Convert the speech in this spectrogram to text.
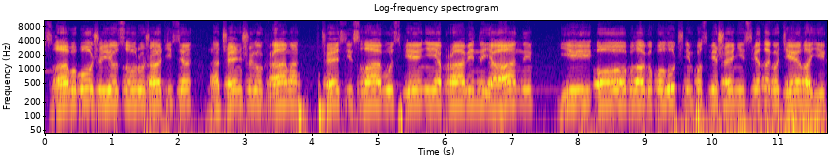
славу Божию сооружатися наченшего храма, в честь и славу спения праведной Анны, и о благополучном поспешении святого дела их,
